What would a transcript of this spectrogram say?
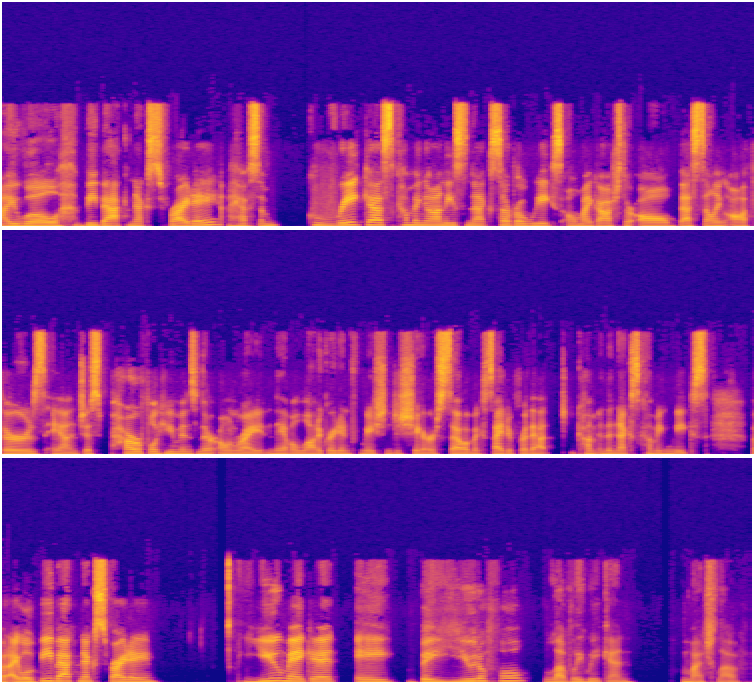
I will be back next Friday. I have some great guests coming on these next several weeks. Oh my gosh, they're all best selling authors and just powerful humans in their own right. And they have a lot of great information to share. So I'm excited for that come in the next coming weeks. But I will be back next Friday. You make it a beautiful, lovely weekend. Much love.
